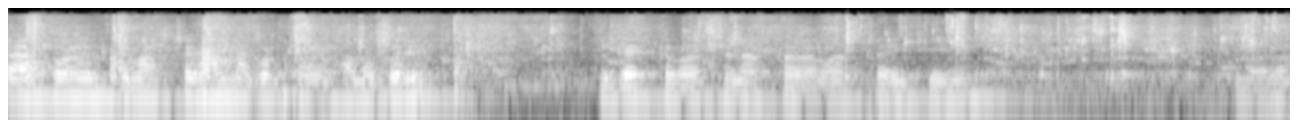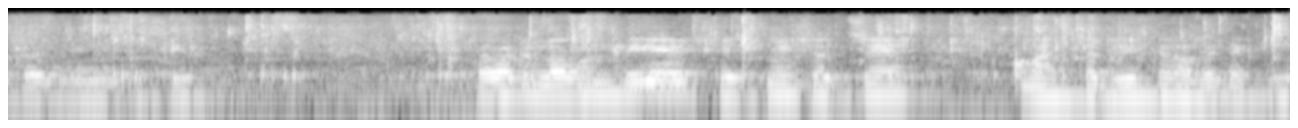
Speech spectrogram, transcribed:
তারপর হচ্ছে মাছটা রান্না করতে হবে ভালো করে। দেখতে পাচ্ছেন আপনারা মাছটা এই যে ভালো করে ধুয়ে নিতেছি। তারপর একটু লবণ দিয়ে শেষমেশ হচ্ছে মাছটা ধুইতে হবে, দেখুন।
